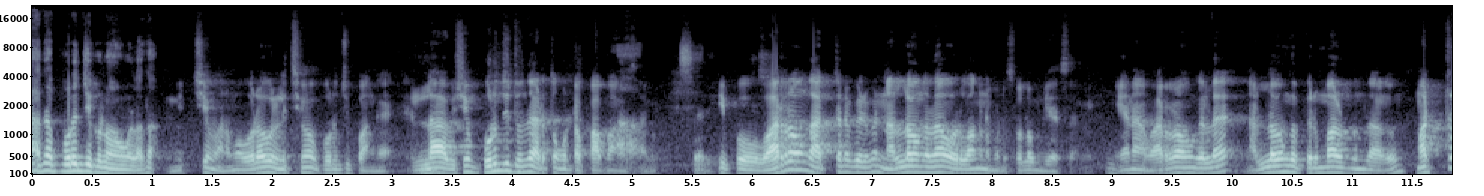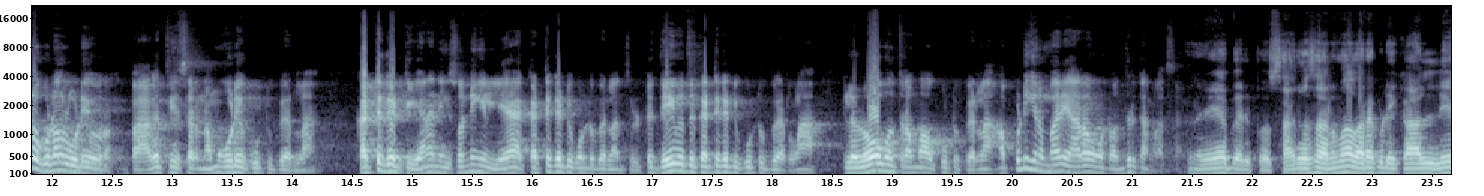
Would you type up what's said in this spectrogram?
அதை புரிஞ்சுக்கணும் அவ்வளவுதான் நிச்சயமா. நம்ம உறவுகள் நிச்சயமா புரிஞ்சுப்பாங்க. எல்லா விஷயம் புரிஞ்சுட்டு வந்து அடுத்தவங்ககிட்ட பார்ப்பாங்க சாமி. சரி. இப்போ வர்றவங்க அத்தனை பேருமே நல்லவங்க தான் வருவாங்க நம்ம சொல்ல முடியாது சாமி. ஏன்னா வர்றவங்கள நல்லவங்க பெரும்பாலும் இருந்தாலும் மற்ற குணங்கள் உடையவரும். இப்போ அகத்தியசர் நம்ம கூட கூட்டு போயிடலாம் கட்டுக்கட்டி. ஏன்னா நீங்க சொன்னீங்க இல்லையா கட்டுக்கட்டி கொண்டு போயிடலாம்னு சொல்லிட்டு தெய்வத்தை கட்டுக்கட்டி கூட்டு போயிடலாம் இல்ல லோகமுத்திரமாவை கூட்டு போயிடலாம் அப்படிங்கிற மாதிரி யாரோ ஒன்று வந்திருக்காங்களா சார்? நிறைய பேர் இப்போ சர்வசாதாரணமா வரக்கூடிய காலிலே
